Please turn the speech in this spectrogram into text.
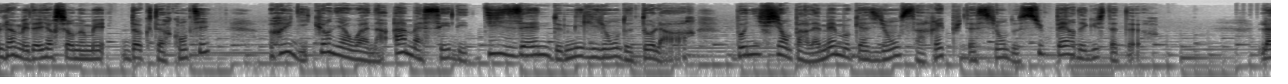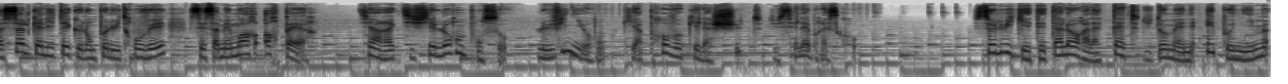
l'homme est d'ailleurs surnommé Dr Conti, Rudy Kurniawan a amassé des dizaines de millions de dollars, bonifiant par la même occasion sa réputation de super dégustateur. La seule qualité que l'on peut lui trouver, c'est sa mémoire hors pair, tient à rectifier Laurent Ponceau, le vigneron qui a provoqué la chute du célèbre escroc. Celui qui était alors à la tête du domaine éponyme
